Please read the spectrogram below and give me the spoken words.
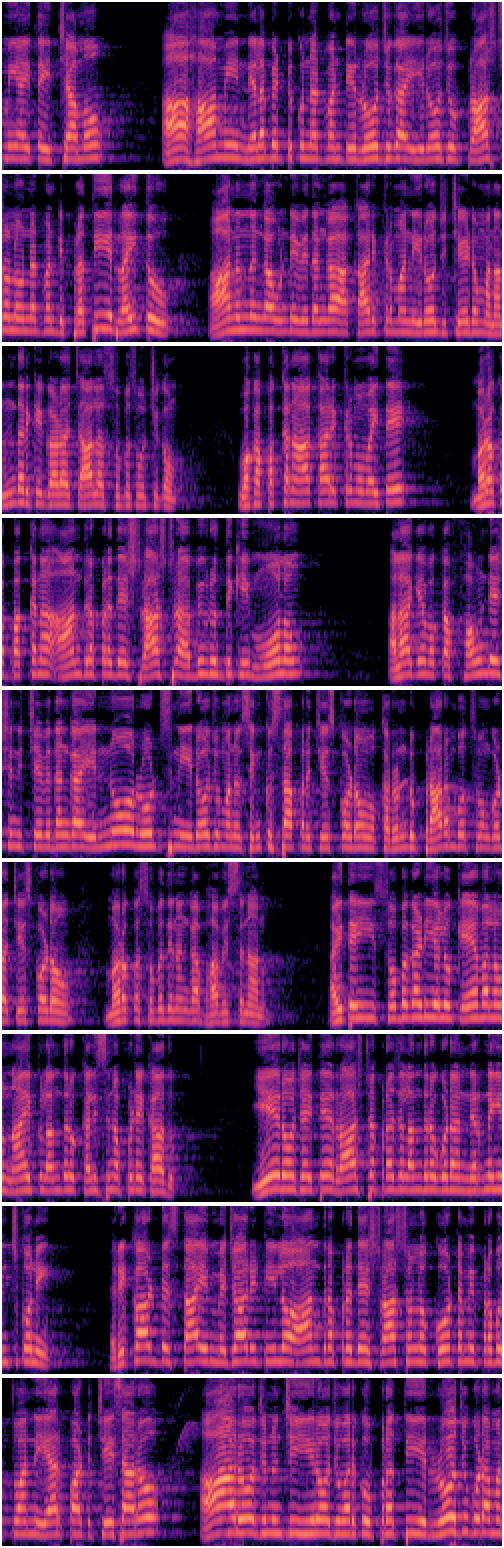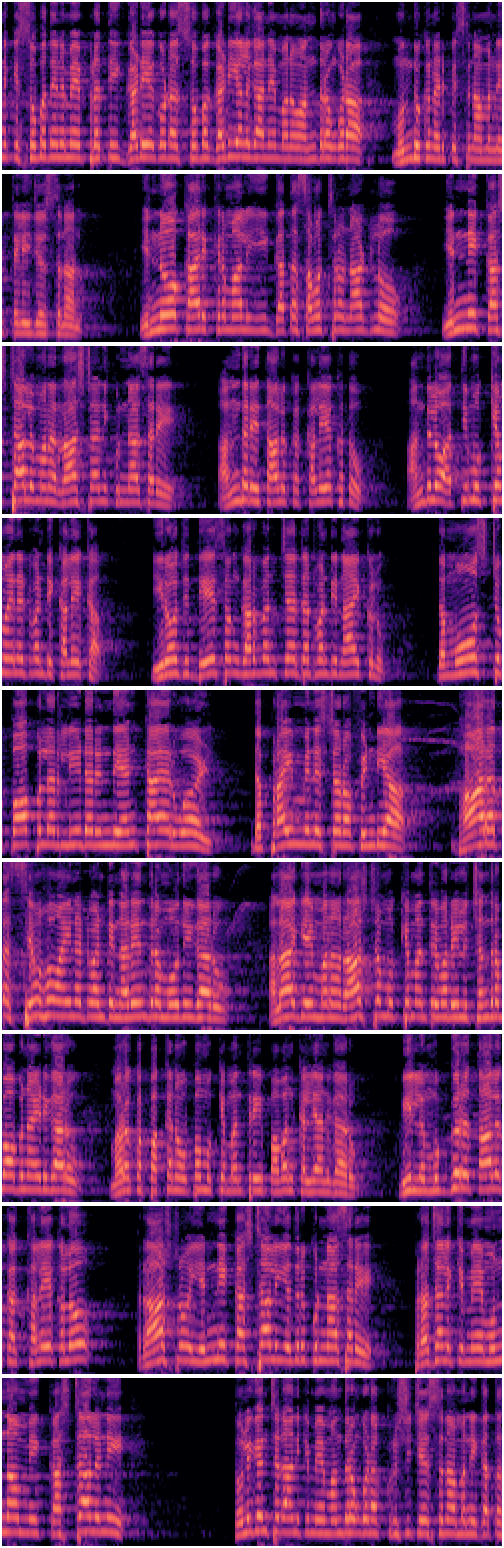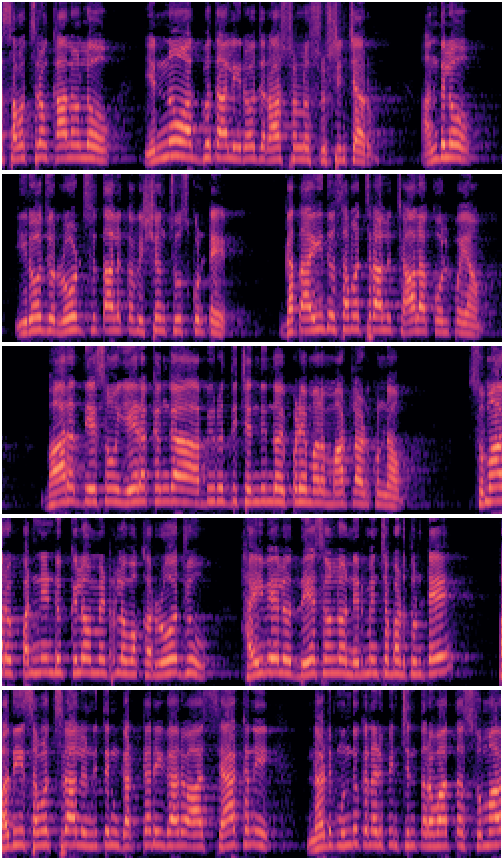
హామీ అయితే ఇచ్చామో ఆ హామీ నిలబెట్టుకున్నటువంటి రోజుగా ఈరోజు రాష్ట్రంలో ఉన్నటువంటి ప్రతి రైతు ఆనందంగా ఉండే విధంగా ఆ కార్యక్రమాన్ని ఈరోజు చేయడం మనందరికీ కూడా చాలా శుభ సూచకం. ఒక పక్కన ఆ కార్యక్రమం అయితే మరొక పక్కన ఆంధ్రప్రదేశ్ రాష్ట్ర అభివృద్ధికి మూలం అలాగే ఒక ఫౌండేషన్ ఇచ్చే విధంగా ఎన్నో రోడ్స్ని ఈరోజు మనం శంకుస్థాపన చేసుకోవడం ఒక రెండు ప్రారంభోత్సవం కూడా చేసుకోవడం మరొక శుభదినంగా భావిస్తున్నాను. అయితే ఈ శుభగడియలు కేవలం నాయకులందరూ కలిసినప్పుడే కాదు. ఏ రోజైతే రాష్ట్ర ప్రజలందరూ కూడా నిర్ణయించుకొని రికార్డు స్థాయి మెజారిటీలో ఆంధ్రప్రదేశ్ రాష్ట్రంలో కూటమి ప్రభుత్వాన్ని ఏర్పాటు చేశారో ఆ రోజు నుంచి ఈ రోజు వరకు ప్రతి రోజు కూడా మనకి శుభదినమే ప్రతి గడియ కూడా శుభ గడియలుగానే మనం అందరం కూడా ముందుకు నడిపిస్తున్నామని తెలియజేస్తున్నాను. ఎన్నో కార్యక్రమాలు ఈ గత సంవత్సరం నాటిలో ఎన్ని కష్టాలు మన రాష్ట్రానికి ఉన్నా సరే అందరి తాలూకా కలయికతో అందులో అతి ముఖ్యమైనటువంటి కలయిక. ఈరోజు దేశం గర్వించేటటువంటి నాయకులు the most popular leader in the entire world the prime minister of India Bharat సింహం అయినటువంటి నరేంద్ర మోదీ గారు అలాగే మన రాష్ట్ర ముఖ్యమంత్రి వర్యులు చంద్రబాబు నాయుడు గారు మరొక పక్కన ఉప ముఖ్యమంత్రి పవన్ కళ్యాణ్ గారు. వీళ్ళు ముగ్గురు తాలూకా కలయికలో రాష్ట్రం ఎన్ని కష్టాలు ఎదుర్కొన్నా సరే ప్రజలకి మేమున్నాం మీ కష్టాలని తొలగించడానికి మేమందరం కూడా కృషి చేస్తున్నామని గత సంవత్సరం కాలంలో ఎన్నో అద్భుతాలు ఈరోజు రాష్ట్రంలో సృష్టించారు. అందులో ఈరోజు రోడ్స్ తాలూకా విషయం చూసుకుంటే గత ఐదు సంవత్సరాలు చాలా కోల్పోయాం. భారతదేశం ఏ రకంగా అభివృద్ధి చెందిందో ఇప్పుడే మనం మాట్లాడుకున్నాం. సుమారు పన్నెండు కిలోమీటర్లు ఒక రోజు హైవేలు దేశంలో నిర్మించబడుతుంటే పది సంవత్సరాలు నితిన్ గడ్కరీ గారు ఆ శాఖని నడి ముందుకు నడిపించిన తర్వాత సుమారు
